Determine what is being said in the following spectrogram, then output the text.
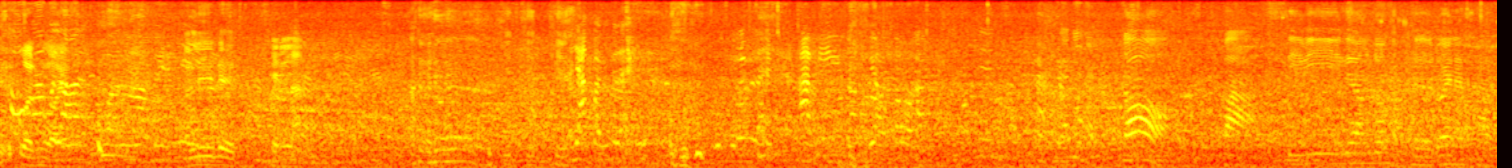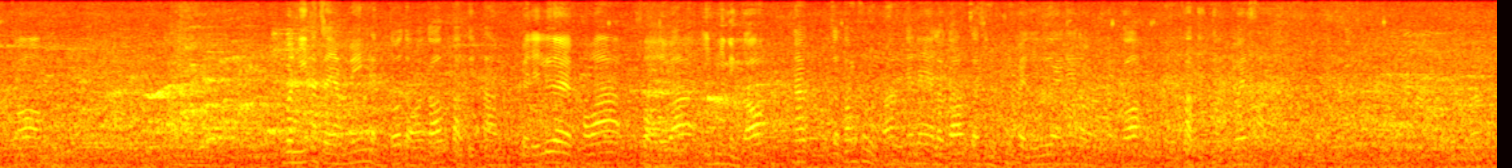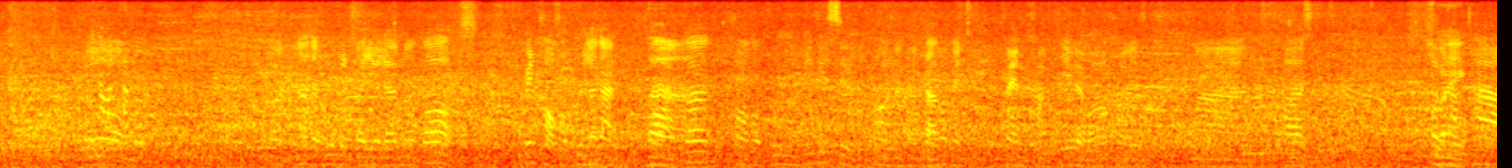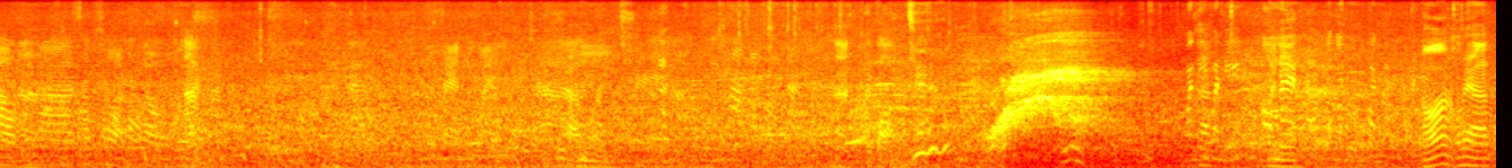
ชอบปวดหัวเวลาเวลาเววลีเด็ดเห็นละคิดคิดคิดยักไปไม่เป็นไรไม่เป็นไรอะพี่น้องพี่ออโต้ค่ะก็ฝากซีรีส์เรื่องร่วมกับเธอด้วยนะครับ ก็เอ่อวันนี้อาจจะยังไม่เห็นตัวแต่ว่าก็ฝากติดตามไปเรื่อยๆ เพราะว่าบอกเลยว่า EP หนึ่งก็น่าจะต้องสนุกมากแน่ๆแล้วก็จะสนุกขึ้นไปเรื่อยๆแน่นอนครับก็ฝากติดตามด้วยครับพี่น้องค่ะลูกก็น่าจะพูดกันไปเยอะแล้วเนาะก็เป็นขอขอบคุณแล้วกันก็อ่าก็ขอขอบคุณพี่พี่ๆสื่อทุกคนนะครับครัแล้วบก็เป็นแฟนคลับที่แบบว่าคอยมา เอ่อคอยมาทำข่าวคอยมาซัพพอร์ตพวกเราด้วยครับมีแฟนด้วยใช่ครับผมอะไปก่อนวันนี้วันนี้ตอนแรกครับแล้วก็ดูทุกวันไหนอ๋อโอเคครับ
